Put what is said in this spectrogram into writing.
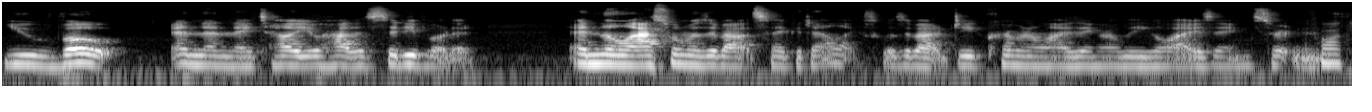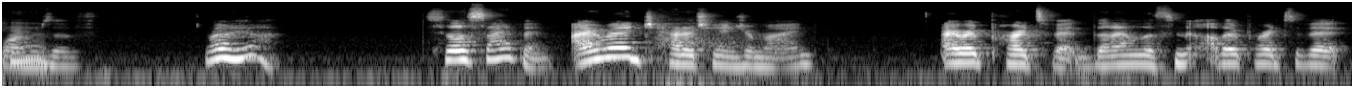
you vote, and then they tell you how the city voted. And the last one was about psychedelics. Was about decriminalizing or legalizing certain Fuck forms yeah. of. Oh yeah, psilocybin. I read How to Change Your Mind. I read parts of it. Then I listened to other parts of it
